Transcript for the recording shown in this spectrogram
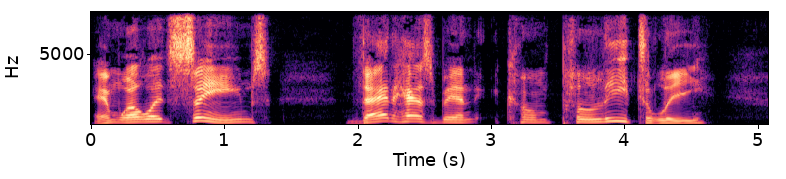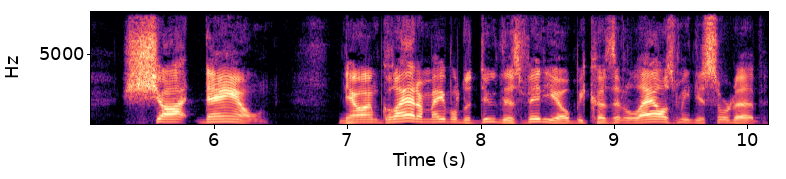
And well, it seems that has been completely shot down. Now, I'm glad I'm able to do this video because it allows me to sort of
